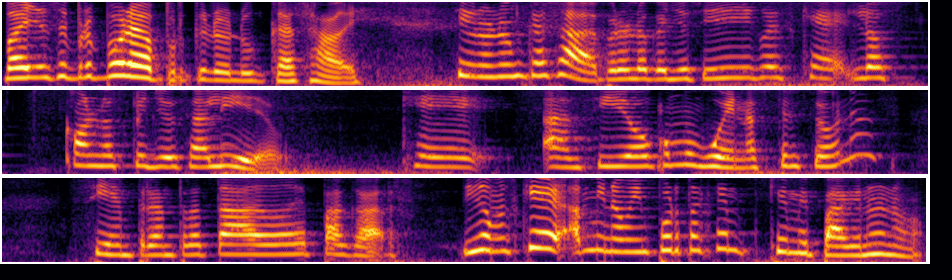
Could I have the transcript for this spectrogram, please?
váyase preparada porque uno nunca sabe. Sí, uno nunca sabe, pero lo que yo sí digo es que los con los que yo he salido, que han sido como buenas personas, siempre han tratado de pagar. Digamos que a mí no me importa que, que me paguen o no,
